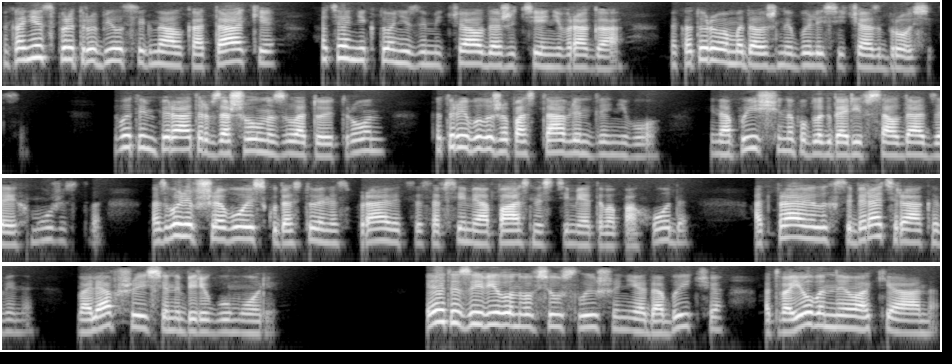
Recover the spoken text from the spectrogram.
Наконец протрубил сигнал к атаке, хотя никто не замечал даже тени врага, на которого мы должны были сейчас броситься. И вот император взошел на золотой трон, который был уже поставлен для него, и напыщенно поблагодарив солдат за их мужество, позволившее войску достойно справиться со всеми опасностями этого похода, отправил их собирать раковины, валявшиеся на берегу моря. Это заявил он во всеуслышание, добыча, отвоеванная у океана.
